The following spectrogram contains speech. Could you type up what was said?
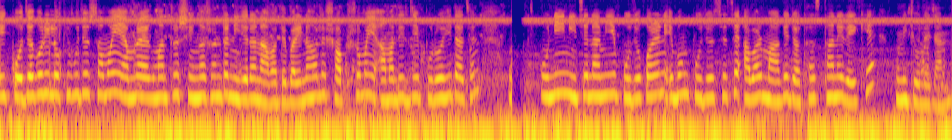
এই কোজাগরি লক্ষ্মী পুজোর সময় আমরা একমাত্র সিংহাসনটা নিজেরা নামাতে পারি। না হলে সবসময় আমাদের যে পুরোহিত আছেন উনি নিচে নামিয়ে পুজো করেন এবং পুজো শেষে আবার মাকে যথাস্থানে রেখে উনি চলে যান।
